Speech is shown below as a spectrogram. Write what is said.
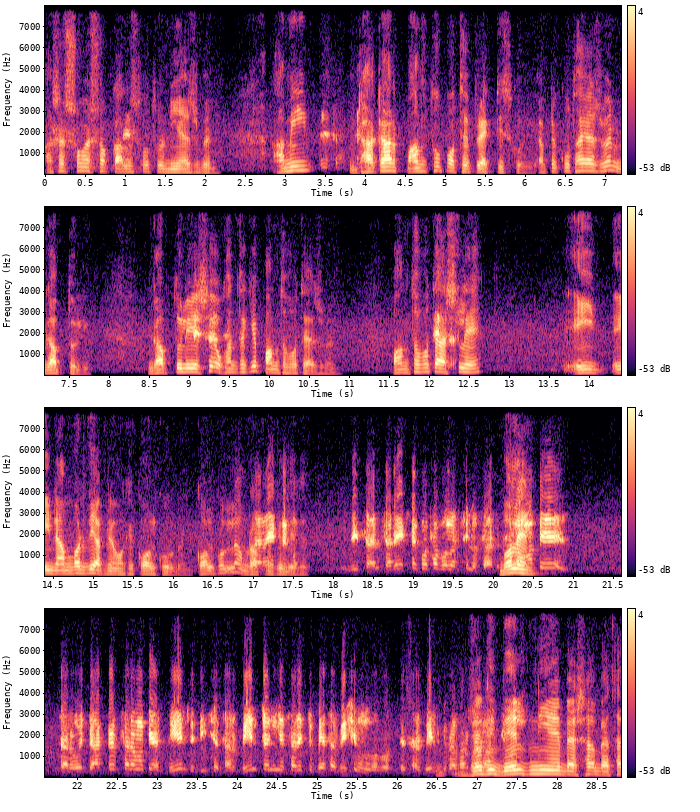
আসার সময় সব কাগজপত্র নিয়ে আসবেন। আমি ঢাকার পান্থপথে প্র্যাকটিস করি। আপনি কোথায় আসবেন? গাবতলি। গাবতলি এসে ওখান থেকে পান্থপথে আসবেন। পান্থপথে আসলে এই এই নাম্বার দিয়ে আপনি আমাকে কল করবেন। কল করলে আমরা আপনাকে দেখে জি স্যার স্যার একটা কথা বলার ছিল স্যার। বলেন। স্যার ওই ডাক্তার স্যার আমাকে বেল্ট দিচ্ছে স্যার। বেল্টটা নিয়ে স্যার একটু ব্যথা বেশি অনুভব হচ্ছে স্যার। বেল্ট ব্যবহার যদি বেল্ট নিয়ে ব্যথা ব্যথা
